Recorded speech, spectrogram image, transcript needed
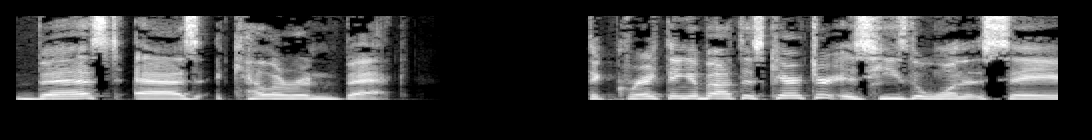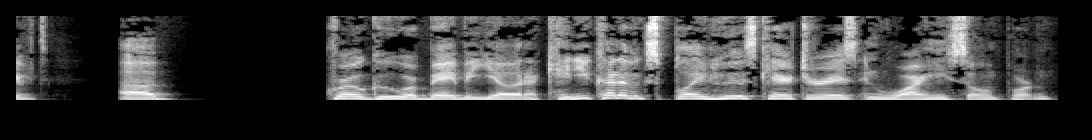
Best as Kelleran Beq. The great thing about this character is he's the one that saved uh, Grogu or Baby Yoda. Can you kind of explain who this character is and why he's so important?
